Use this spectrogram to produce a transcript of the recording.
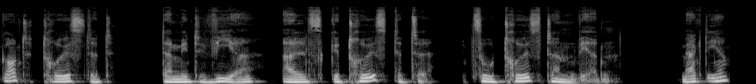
Gott tröstet, damit wir als Getröstete zu Tröstern werden. Merkt ihr?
